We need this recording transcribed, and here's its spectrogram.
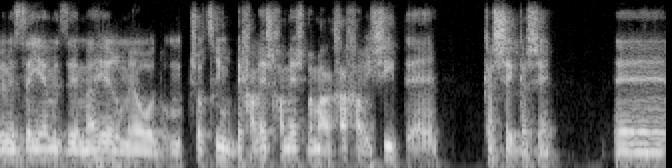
ומסיים את זה מהר מאוד. כשעוצרים ב-5-5 במערכה חמישית, אה, קשה, קשה. אה,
